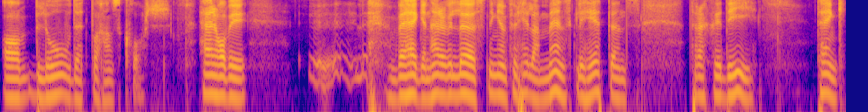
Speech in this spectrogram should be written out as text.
av blodet på hans kors. Här har vi eh, vägen, här har vi lösningen för hela mänsklighetens tragedi. Tänk,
